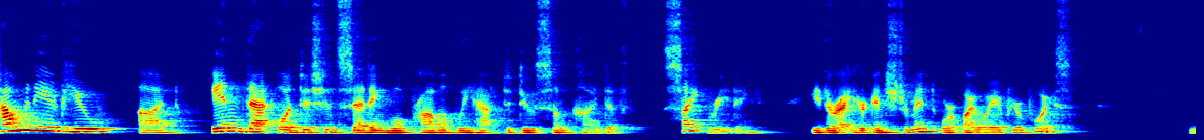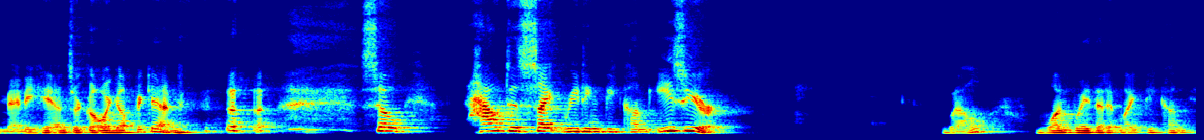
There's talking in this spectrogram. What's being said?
How many of you uh, in that audition setting will probably have to do some kind of sight reading? either at your instrument or by way of your voice. Many hands are going up again. so, how does sight reading become easier? Well, one way that it might become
